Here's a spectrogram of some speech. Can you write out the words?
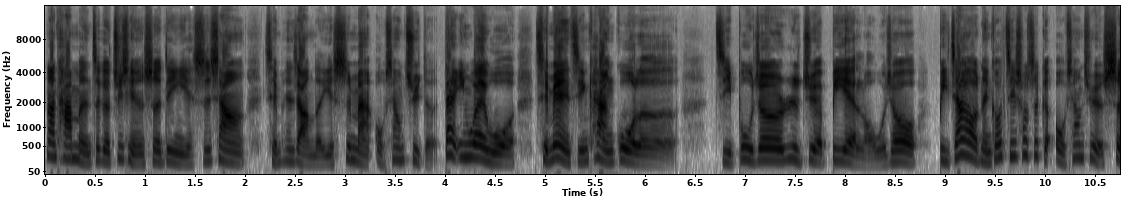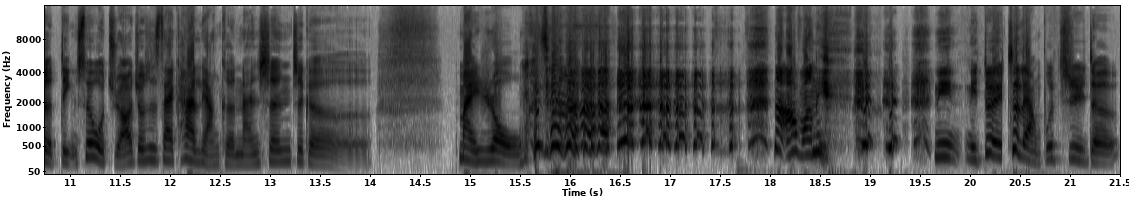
那他们这个剧情的设定也是像前面讲的，也是蛮偶像剧的。但因为我前面已经看过了几部就是日剧的毕业楼，我就比较能够接受这个偶像剧的设定，所以我主要就是在看两个男生这个卖肉。那阿芳，你 你你对这两部剧的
